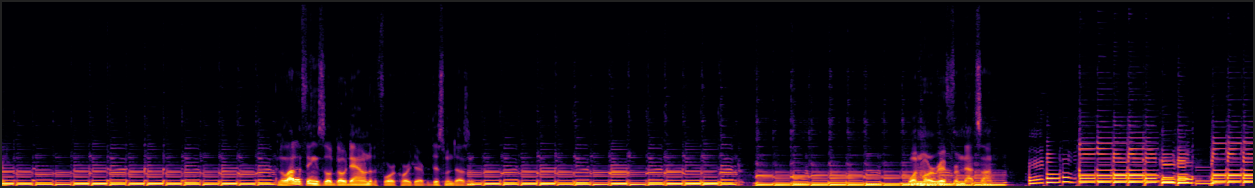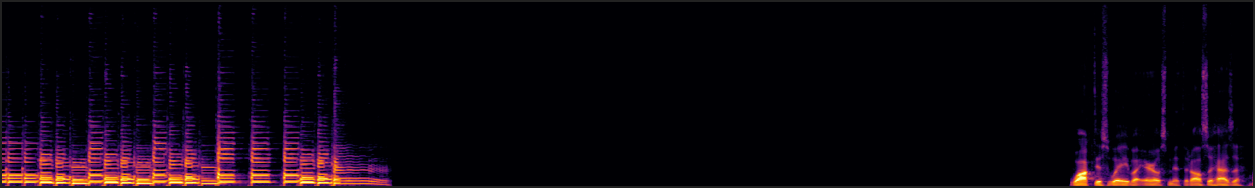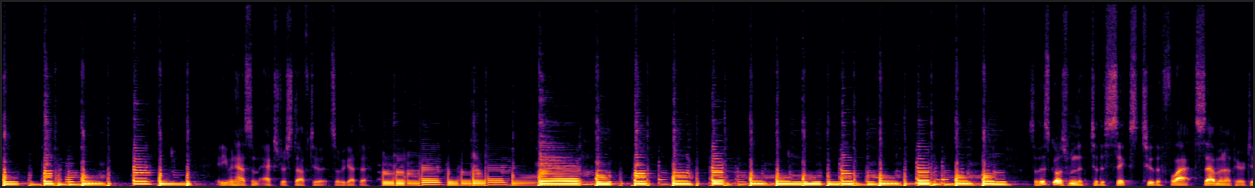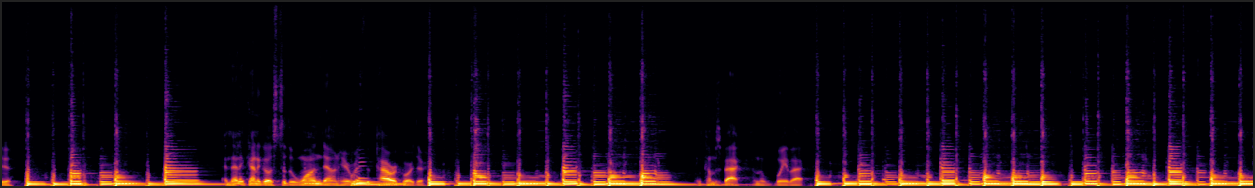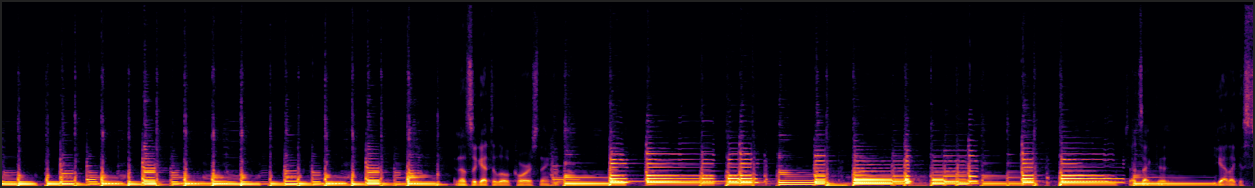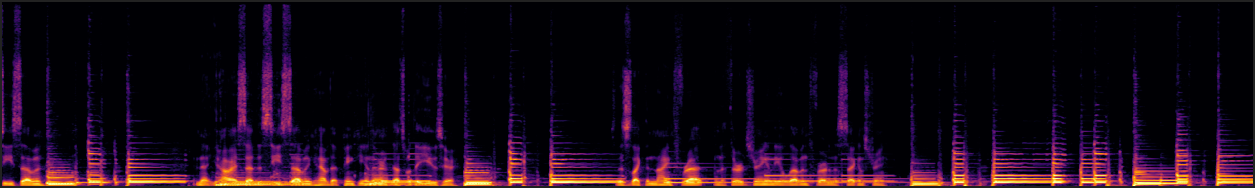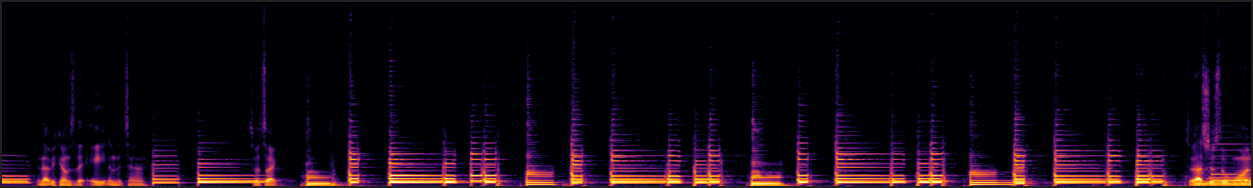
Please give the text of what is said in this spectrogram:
And a lot of things they'll go down to the four chord there, but this one doesn't. one more riff from that song. Walk This Way by Aerosmith. It also has a. It even has some extra stuff to it. So we got the. So this goes from the to the six to the flat seven up here too. And then it kind of goes to the one down here with the power chord there. And comes back on the way back. And let's look at the little chorus thing. C7. And that, you know how I said the C7 can have that pinky in there? That's what they use here. So this is like the ninth fret and the third string and the 11th fret and the second string. And that becomes the 8 and the 10. So it's like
